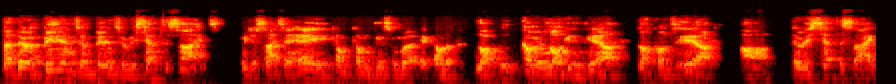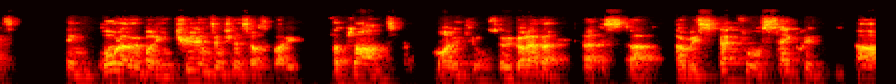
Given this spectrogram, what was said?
But there are billions and billions of receptor sites which just like say, hey, come come do some work here, come log, come and log in here, lock onto here. Uh, the receptor sites in all over the body, in trillions and trillions of cells of the body for plant molecules. So we've got to have a, a, a, a respectful, sacred uh,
